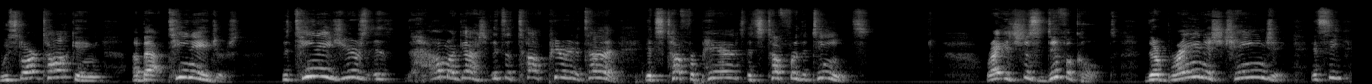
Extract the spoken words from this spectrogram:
we start talking about teenagers. The teenage years is oh my gosh, it's a tough period of time. It's tough for parents, it's tough for the teens right? It's just difficult. Their brain is changing. And see,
